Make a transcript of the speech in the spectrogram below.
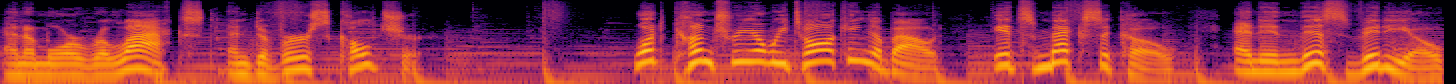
and a more relaxed and diverse culture. What country are we talking about? It's Mexico, and in this video,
